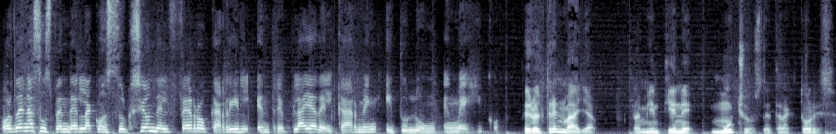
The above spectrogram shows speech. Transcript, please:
ordena suspender la construcción del ferrocarril entre Playa del Carmen y Tulum, en México. Pero el tren Maya también tiene muchos detractores.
